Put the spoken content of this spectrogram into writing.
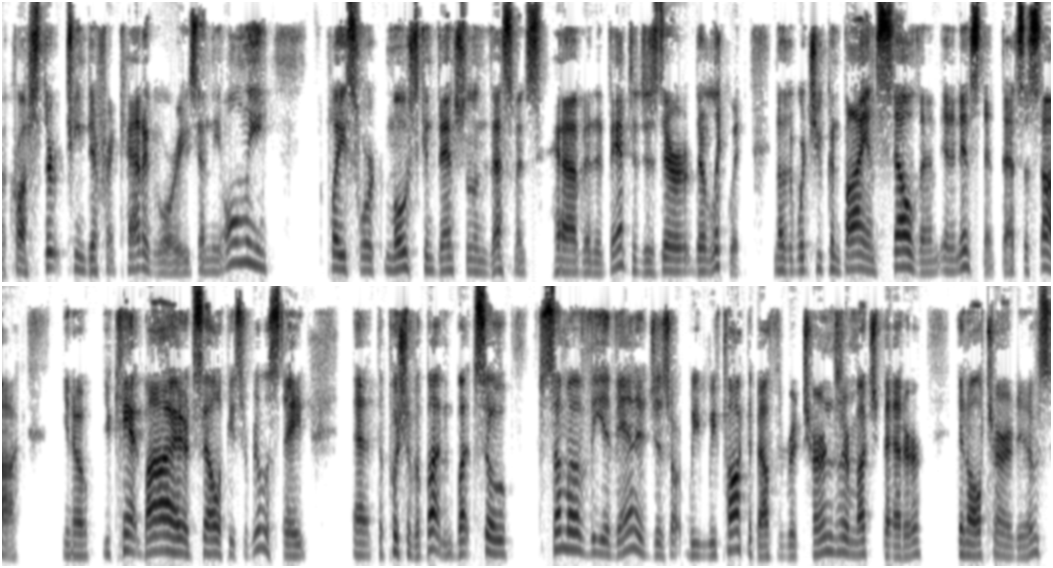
across 13 different categories. And the only place where most conventional investments have an advantage is they're they're liquid. In other words, you can buy and sell them in an instant. That's a stock. You know, you can't buy or sell a piece of real estate at the push of a button. But so some of the advantages are, we, we've talked about the returns are much better in alternatives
